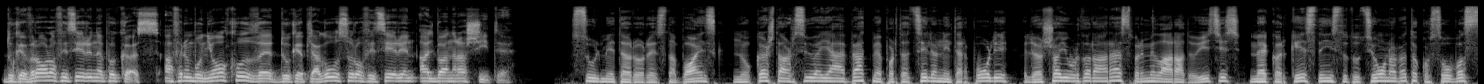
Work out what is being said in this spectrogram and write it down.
duke vrarë oficerin e PK-së, Afrim Bunjaku dhe duke plagosur oficerin Alban Rashiti. Sulmi terrorist në Banjskë nuk është arsyeja e vetme për të cilën Interpoli lëshoi urdhër-arrest për Millan Radoiçiq me kërkesë të institucioneve të Kosovës.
